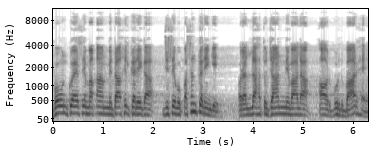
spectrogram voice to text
وہ ان کو ایسے مقام میں داخل کرے گا جسے وہ پسند کریں گے اور اللہ تو جاننے والا اور بردبار ہے۔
